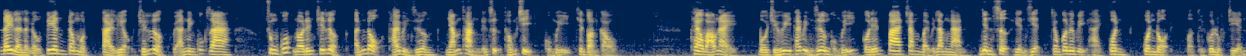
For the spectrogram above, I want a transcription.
đây là lần đầu tiên trong một tài liệu chiến lược về an ninh quốc gia, Trung Quốc nói đến chiến lược Ấn Độ-Thái Bình Dương nhắm thẳng đến sự thống trị của Mỹ trên toàn cầu. Theo báo này, Bộ Chỉ huy Thái Bình Dương của Mỹ có đến 375.000 nhân sự hiện diện trong các đơn vị hải quân, quân đội và thủy quân lục chiến.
